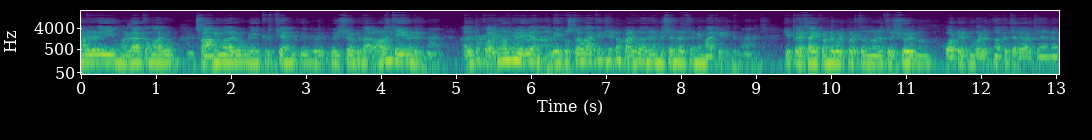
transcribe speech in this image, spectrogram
ആളുകൾ ഈ മല്ലാക്കന്മാരും സ്വാമിമാരും ഈ ക്രിസ്ത്യൻ ക്രിസ്ത്യനൊക്കെ ധാരാളം ചെയ്യുന്നുണ്ട്. അതിപ്പോൾ കുറഞ്ഞു കുറഞ്ഞു വരികയാണ്. അല്ലെങ്കിൽ ഈ പുസ്തകം വായിച്ചതിന് ശേഷം പഴയ അതിനെ മിഷൻ ദർശനം മാറ്റിയിട്ടുണ്ട്. ഈ പേസായിക്കൊണ്ട് വെളിപ്പെടുത്തുന്നത് തൃശ്ശൂരിൽ നിന്നും കോട്ടയത്തും നിന്നും കൊല്ലത്തു നിന്നൊക്കെ ഞാൻ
